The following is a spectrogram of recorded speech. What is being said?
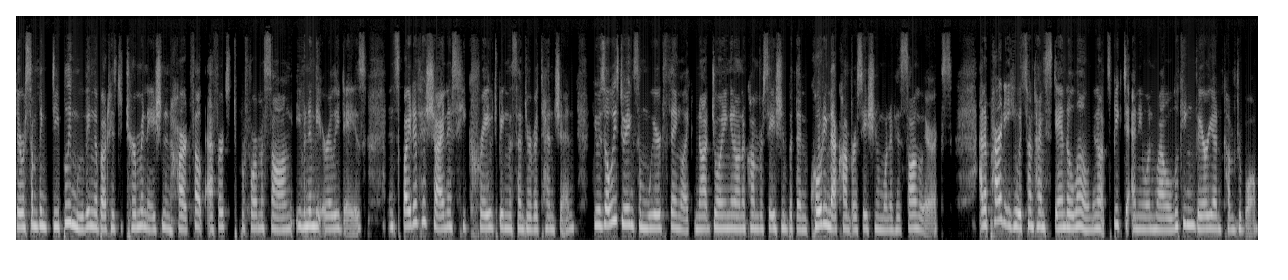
there was something deeply moving about his determination and heartfelt efforts to perform a song, even in the early days. In spite of his shyness, he craved being the center of attention. He was always doing some weird thing, like not joining in on a conversation, but then quoting that conversation in one of his song lyrics. At a party, he would sometimes stand alone and not speak to anyone while looking very uncomfortable.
